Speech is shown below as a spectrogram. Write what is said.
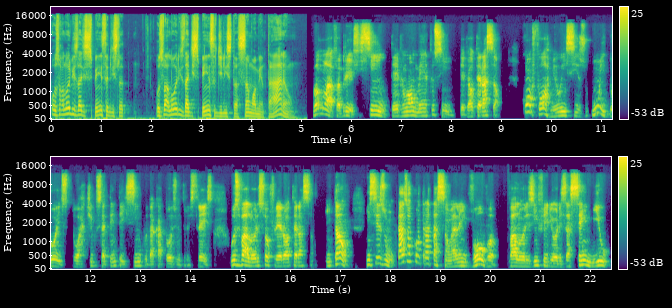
os valores da dispensa de os valores da dispensa de licitação aumentaram? Vamos lá, Fabrício. Sim, teve um aumento, sim, teve alteração. Conforme o inciso 1 e 2 do artigo 75 da 14133, os valores sofreram alteração. Então, inciso 1, caso a contratação ela envolva valores inferiores a 100 mil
